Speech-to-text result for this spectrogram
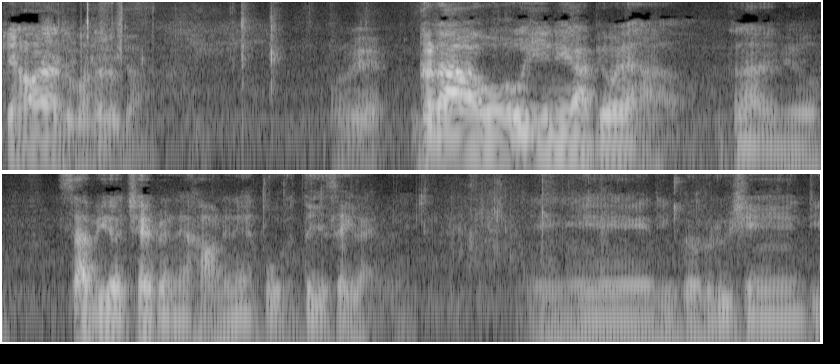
ကင်ဟောင်းရဆိုဘာသက်လို့ကြာဟုတ်ရဲ့ဂရာဟိုရင်းနေကပြောတဲ့ဟာခဏလေးမျိုး ဆက်ပြီးတော့ check တွင်တဲ့ဟာနည်းနည်းအပူအသေးစိတ်လိုက်မယ်လေအဲဒီ revolution ဒီ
